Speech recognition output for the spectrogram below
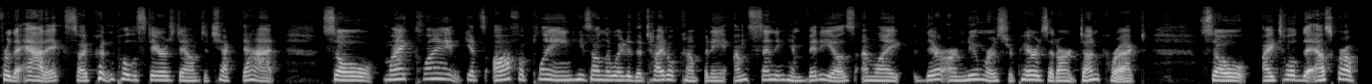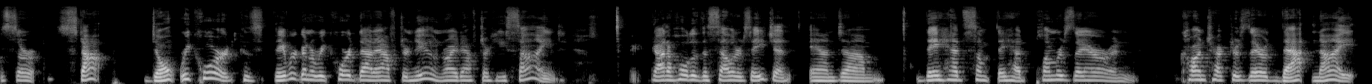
for the attic. So I couldn't pull the stairs down to check that. So my client gets off a plane. He's on the way to the title company. I'm sending him videos. I'm like, there are numerous repairs that aren't done correct. So I told the escrow officer, stop, don't record because they were going to record that afternoon right after he signed. Got a hold of the seller's agent and um, they had some, they had plumbers there and contractors there that night.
